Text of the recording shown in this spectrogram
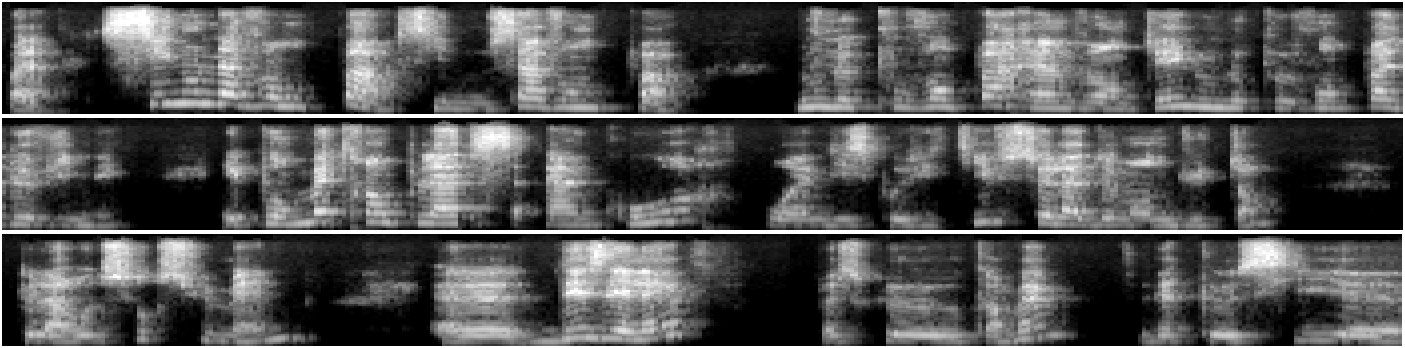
Voilà. Si nous n'avons pas, si nous ne savons pas, nous ne pouvons pas inventer, nous ne pouvons pas deviner. Et pour mettre en place un cours ou un dispositif, cela demande du temps, de la ressource humaine, euh, des élèves, parce que quand même, c'est-à-dire que si euh,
